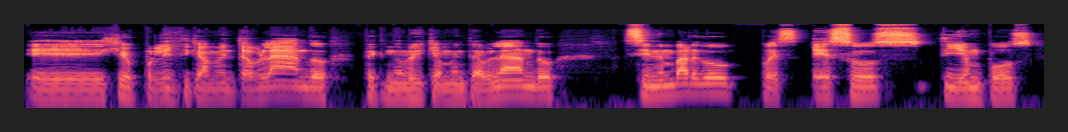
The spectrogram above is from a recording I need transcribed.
geopolíticamente hablando, tecnológicamente hablando. Sin embargo, pues esos tiempos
